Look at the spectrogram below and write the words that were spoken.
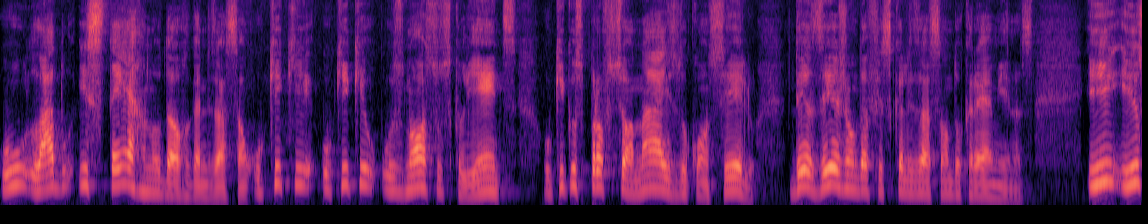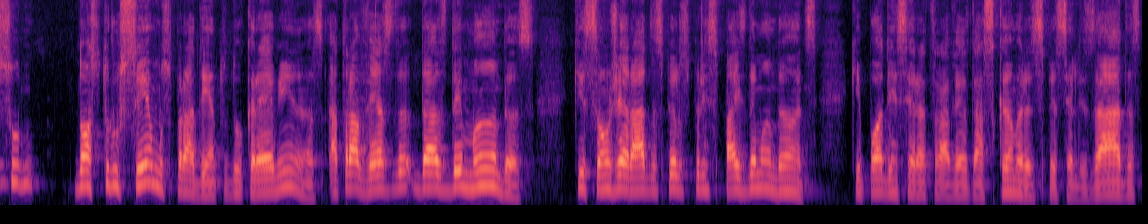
o lado externo da organização. O que, que, o que, que os nossos clientes, o que, que os profissionais do Conselho desejam da fiscalização do CREA Minas. E isso nós trouxemos para dentro do CREA Minas através da, das demandas que são geradas pelos principais demandantes, que podem ser através das câmaras especializadas,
